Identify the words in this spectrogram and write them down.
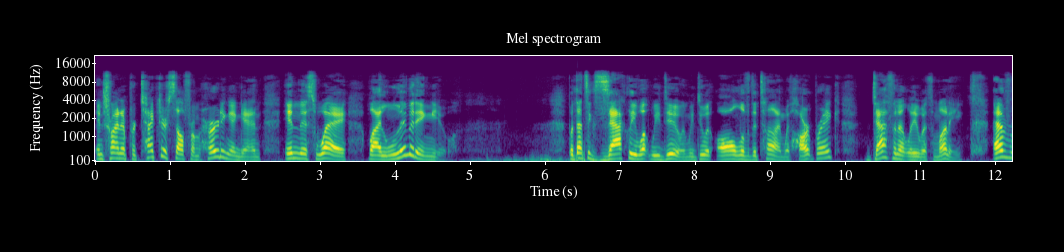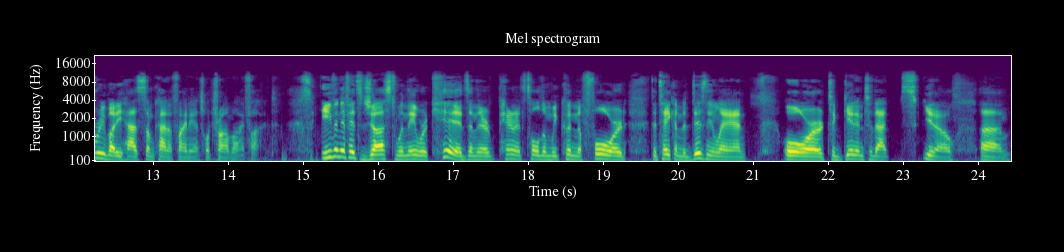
in trying to protect yourself from hurting again in this way by limiting you but that's exactly what we do, and we do it all of the time with heartbreak, definitely with money. Everybody has some kind of financial trauma, I find. Even if it's just when they were kids and their parents told them we couldn't afford to take them to Disneyland or to get into that, you know, um,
